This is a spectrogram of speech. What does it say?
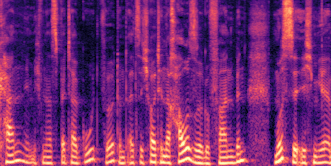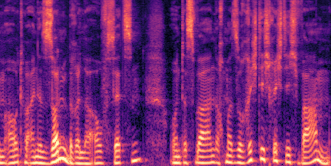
kann, nämlich wenn das Wetter gut wird. Und als ich heute nach Hause gefahren bin, musste ich mir im Auto eine Sonnenbrille aufsetzen. Und das war nochmal so richtig, richtig warm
